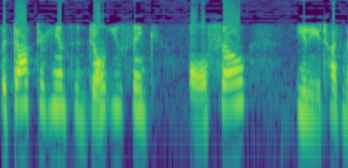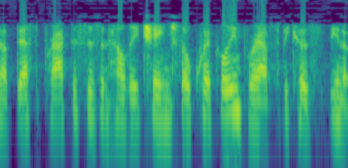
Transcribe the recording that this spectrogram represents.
But Dr. Hanson, don't you think also, you know, you're talking about best practices and how they change so quickly, perhaps because, you know,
